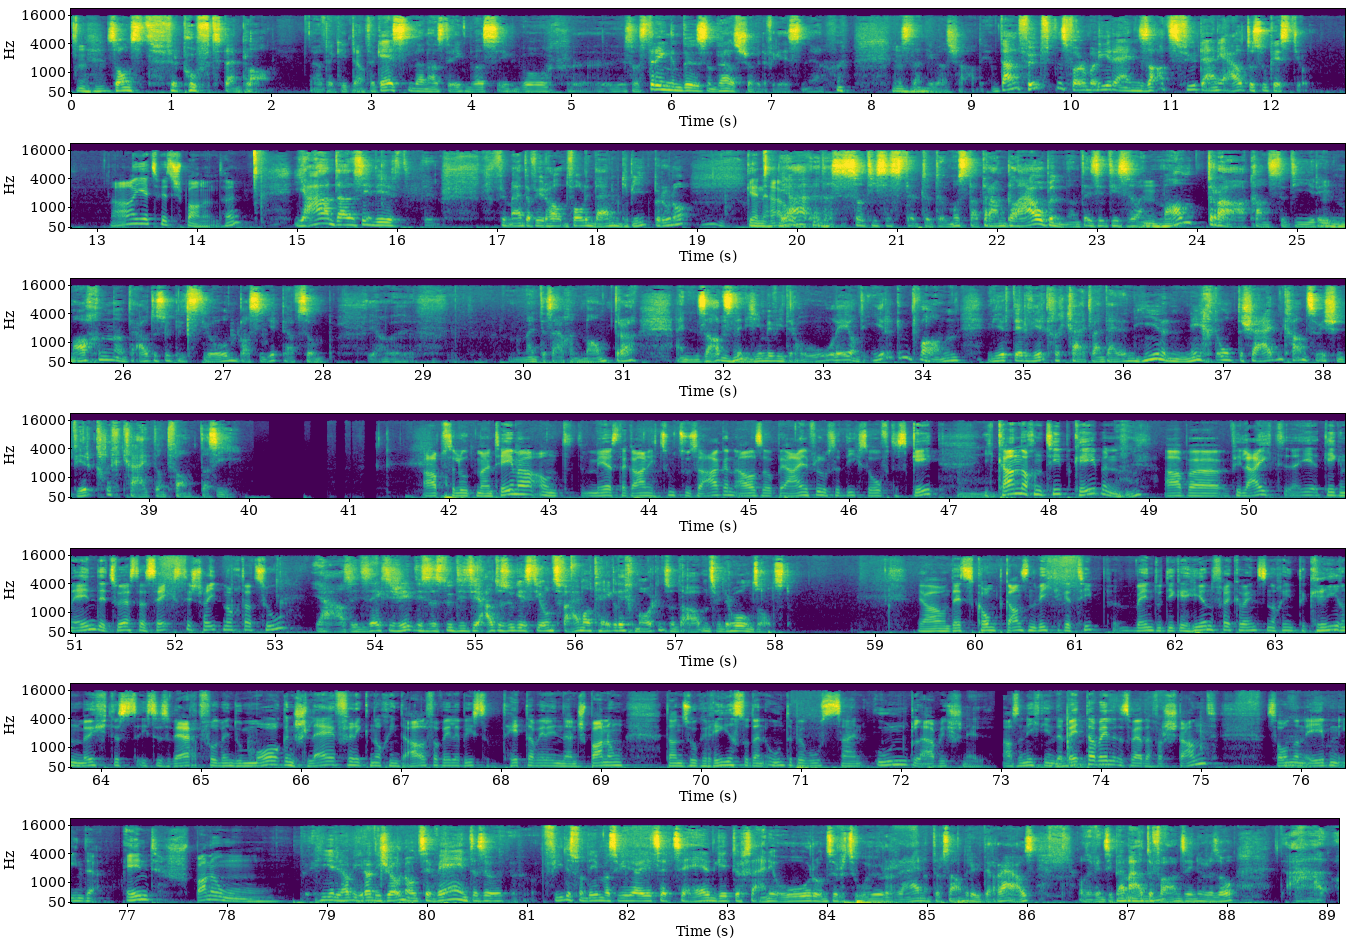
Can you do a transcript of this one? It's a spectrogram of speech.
Mhm. Mhm. Sonst verpufft dein Plan. Ja, der geht dann vergessen, dann hast du irgendwas irgendwo äh, ist was Dringendes und dann hast du schon wieder vergessen. Ja. Das ist dann mhm. jeweils schade. Und dann fünftens, formuliere einen Satz für deine Autosuggestion. Ah, jetzt wird es spannend. Hä? Ja, da sind wir für mein Dafürhalten voll in deinem Gebiet, Bruno. Genau. Ja, das ist so dieses, du, du musst da dran glauben. Und das ist, das ist so ein mhm. Mantra, kannst du dir mhm. machen. Und Autosuggestion basiert auf so einem, ja, man nennt das auch ein Mantra, einen Satz, mhm. den ich immer wiederhole und irgendwann wird der Wirklichkeit, wenn dein Hirn nicht unterscheiden kann zwischen Wirklichkeit und Fantasie. Absolut mein Thema und mehr ist da gar nicht zu, zu sagen. Also beeinflusse dich so oft es geht. Ich kann noch einen Tipp geben, mhm. aber vielleicht äh, gegen Ende. Zuerst der sechste Schritt noch dazu. Ja, also der sechste Schritt ist, dass du diese Autosuggestion zweimal täglich morgens und abends wiederholen sollst. Ja, und jetzt kommt ganz ein wichtiger Tipp. Wenn du die Gehirnfrequenz noch integrieren möchtest, ist es wertvoll, wenn du morgen schläfrig noch in der Alpha-Welle bist, Theta-Welle in der Entspannung, dann suggerierst du dein Unterbewusstsein unglaublich schnell. Also nicht in der. Beta-Welle, das wäre der Verstand, sondern eben in der Entspannung. Hier habe ich gerade die Show Notes erwähnt. Also vieles von dem, was wir ja jetzt erzählen, geht durch seine Ohr unserer Zuhörer rein und durchs andere wieder raus. Oder wenn sie beim mhm. Autofahren sind oder so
